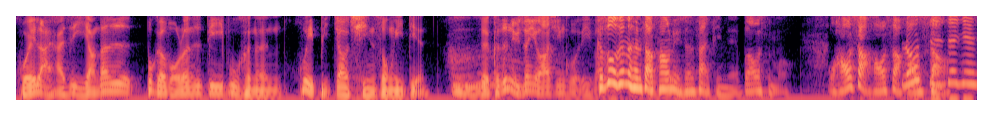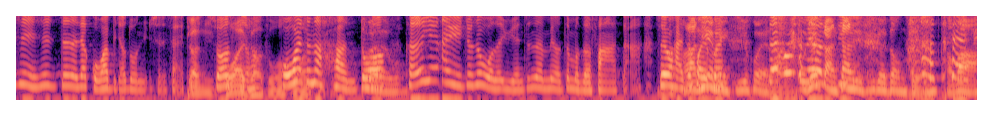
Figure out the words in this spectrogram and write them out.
回来还是一样，但是不可否认是第一步可能会比较轻松一点。嗯对，可是女生有她辛苦的地方。可是我真的很少看到女生赛评诶，不知道为什么，我好少好少炉石。这件事情是真的在国外比较多女生赛评，对女说实话，国外真的很多。可是因为碍于就是我的语言真的没有这么的发达，所以我还是啊，你回归也没机会对。我我也没有觉得长相也是一个重点，好不好？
